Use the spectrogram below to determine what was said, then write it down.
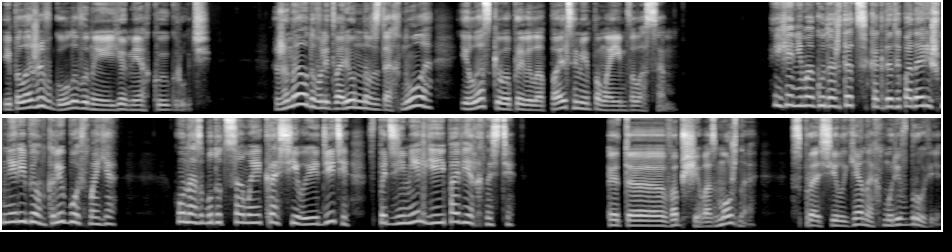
и положив голову на ее мягкую грудь. Жена удовлетворенно вздохнула и ласково провела пальцами по моим волосам. «Я не могу дождаться, когда ты подаришь мне ребенка, любовь моя. У нас будут самые красивые дети в подземелье и поверхности», «Это вообще возможно?» — спросил я, нахмурив брови,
